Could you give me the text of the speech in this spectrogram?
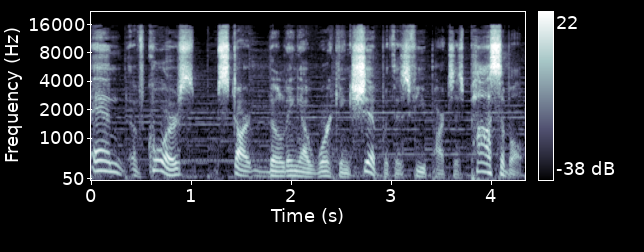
and, of course, start building a working ship with as few parts as possible.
